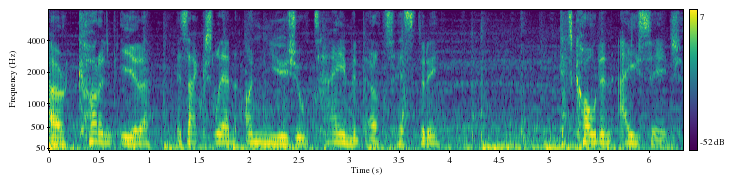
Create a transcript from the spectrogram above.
Our current era is actually an unusual time in Earth's history. It's called an ice age,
